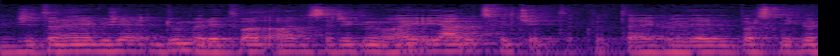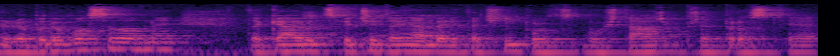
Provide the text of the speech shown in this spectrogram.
Mm. Že to není jako, že jdu meditovat, ale vlastně řeknu, hej, já jdu cvičit. Tak to je jako, že prostě někdo jde do, posilovny, tak já jdu cvičit tady na meditační pouštáři, protože prostě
